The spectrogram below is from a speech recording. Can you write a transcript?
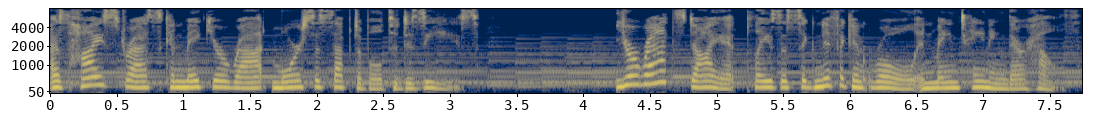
as high stress can make your rat more susceptible to disease. Your rat's diet plays a significant role in maintaining their health.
